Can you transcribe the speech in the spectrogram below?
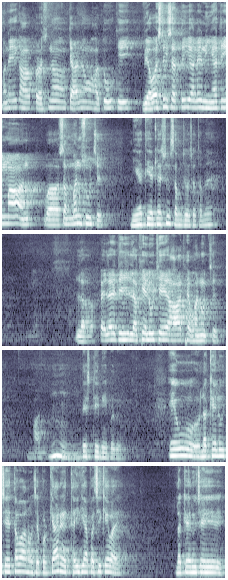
મને એક પ્રશ્ન ક્યારનો હતું કે વ્યવસ્થિત સતી અને નિયતિમાં સંબંધ શું છે? નિયતિ એટલે શું સમજો છો તમે? પહેલેથી લખેલું છે આ થવાનું છે. ડેસ્ટિની બધું. એવું લખેલું છે થવાનું છે પણ ક્યારે થઈ ગયા પછી કહેવાય? લખેલું છે એ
